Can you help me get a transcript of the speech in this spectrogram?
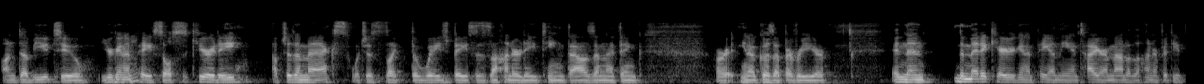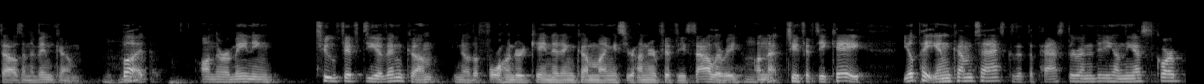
on W two, you're going to mm-hmm. pay Social Security up to the max, which is like the wage base is one hundred eighteen thousand, I think, or you know, it goes up every year and then the Medicare you're going to pay on the entire amount of the 150,000 of income. Mm-hmm. But on the remaining 250 of income, you know, the 400k net income minus your 150 salary, mm-hmm. on that 250k, you'll pay income tax because it's a pass-through entity on the S corp,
